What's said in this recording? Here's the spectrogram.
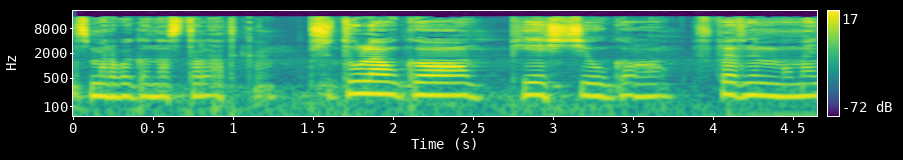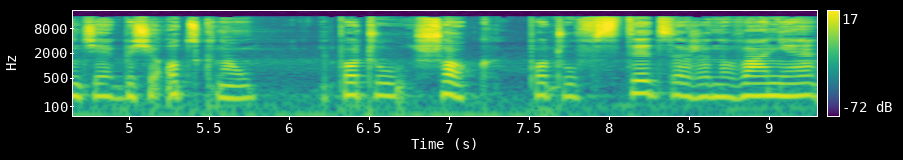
zmarłego nastolatka. Przytulał go, pieścił go. W pewnym momencie jakby się ocknął i poczuł szok. Poczuł wstyd, zażenowanie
